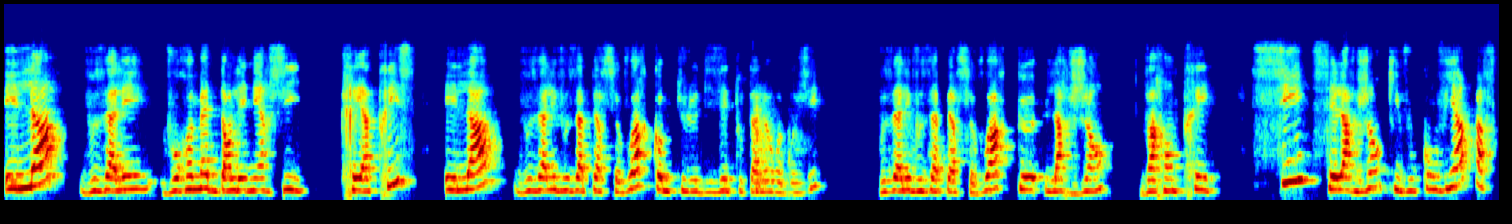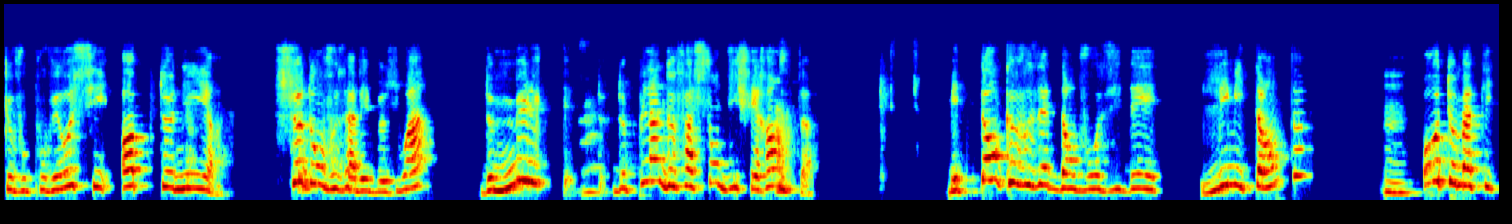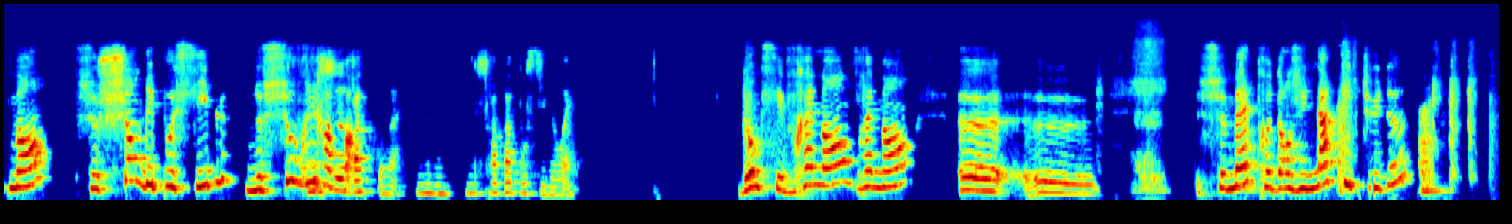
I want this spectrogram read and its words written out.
et là, vous allez vous remettre dans l'énergie créatrice et là, vous allez vous apercevoir, comme tu le disais tout à l'heure, Brigitte, vous allez vous apercevoir que l'argent va rentrer si c'est l'argent qui vous convient, parce que vous pouvez aussi obtenir ce dont vous avez besoin de, de plein de façons différentes. Mais tant que vous êtes dans vos idées limitantes, hmm. automatiquement, ce champ des possibles ne s'ouvrira pas. ne sera pas possible, ouais. Donc, c'est vraiment, vraiment euh, euh, se mettre dans une attitude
